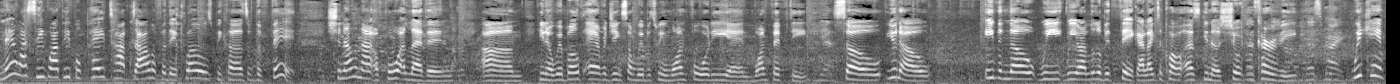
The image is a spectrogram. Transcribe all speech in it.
Now I see why people pay top dollar for their clothes because of the fit. Chanel and I are 4'11. Um, you know, we're both averaging somewhere between 140 and 150. Yes. So, you know, even though we we are a little bit thick, I like to call us, you know, short and curvy. Right. That's right. We can't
